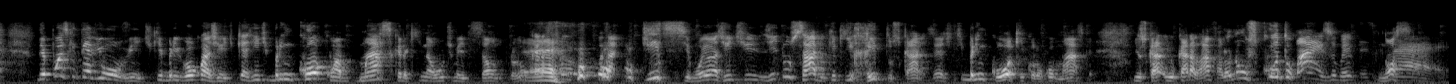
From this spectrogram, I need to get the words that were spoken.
Depois que teve um ouvinte que brigou com a gente, que a gente brincou com a máscara aqui na última edição do programa, é. o Eu, a, gente, a gente não sabe o que, que irrita os caras. Né? A gente brincou aqui, colocou máscara. E, os cara, e o cara lá falou: não escuto mais. Nossa.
